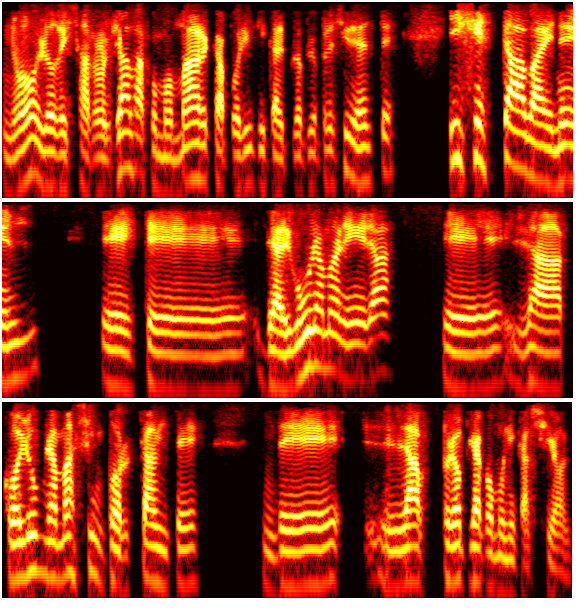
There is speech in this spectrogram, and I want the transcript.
no lo desarrollaba como marca política el propio presidente y gestaba en él este, de alguna manera eh, la columna más importante de la propia comunicación.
